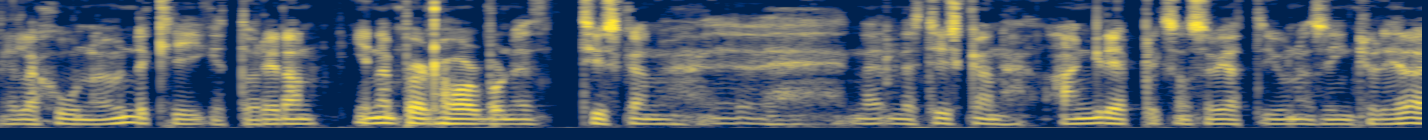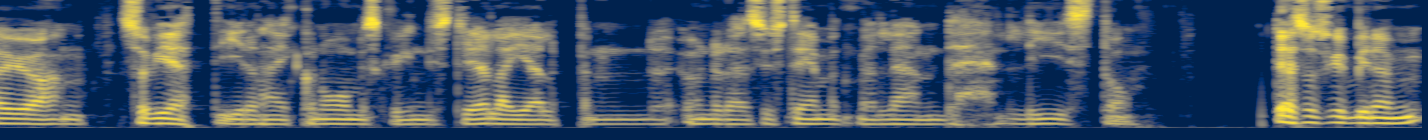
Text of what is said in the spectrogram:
relationerna under kriget. Och redan innan Pearl Harbor när tyskan, eh, när, när tyskan angrep liksom Sovjetunionen så inkluderar ju han Sovjet i den här ekonomiska och industriella hjälpen under det här systemet med land lease då. Det som skulle bli den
